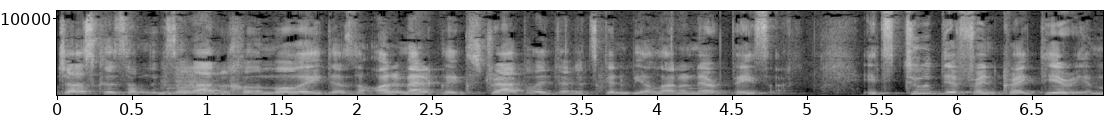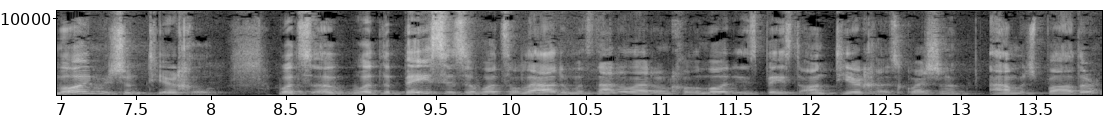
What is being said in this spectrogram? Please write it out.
just because something is allowed in Chol Moed doesn't automatically extrapolate that it's going to be allowed on Erev Pesach. It's two different criteria. Moed Mishum Tirchu. What's uh, what the basis of what's allowed and what's not allowed on Chol Moed is based on Tircha. It's a question of how much bother.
